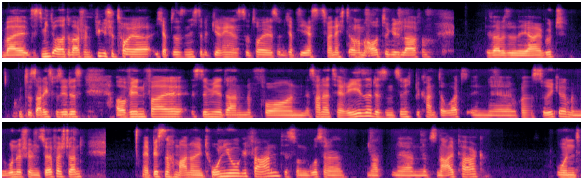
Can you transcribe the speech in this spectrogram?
weil das Mietauto war schon viel zu teuer. Ich habe das nicht damit gerechnet, dass es so teuer ist und ich habe die ersten zwei Nächte auch im Auto geschlafen. Das war ein bisschen, ja gut, gut, dass da nichts passiert ist. Aber auf jeden Fall sind wir dann von Santa Teresa, das ist ein ziemlich bekannter Ort in äh, Costa Rica, mit einem wunderschönen Surferstand, äh, bis nach Manuel Antonio gefahren. Das ist so ein großer Na Na Nationalpark. Und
